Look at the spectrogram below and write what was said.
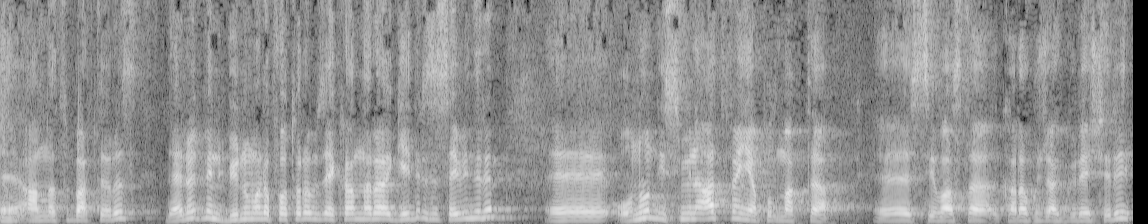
e, anlatıp aktarırız. Değerli öğretmenim bir numara fotoğrafımız ekranlara gelirse sevinirim. E, onun ismini atfen yapılmakta e, Sivas'ta Karakucak güreşleri.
